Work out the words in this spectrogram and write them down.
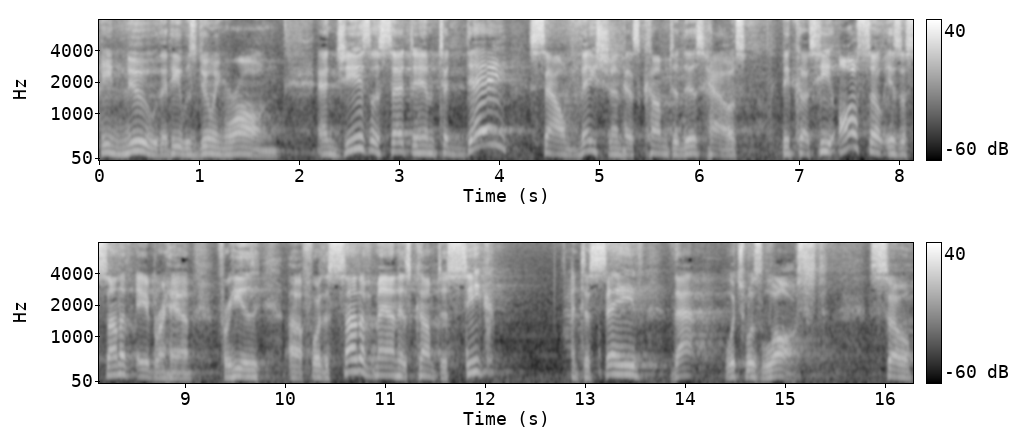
He knew that he was doing wrong. And Jesus said to him, Today salvation has come to this house because he also is a son of Abraham. For, he is, uh, for the Son of Man has come to seek and to save that which was lost. So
